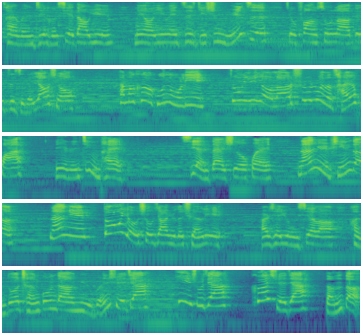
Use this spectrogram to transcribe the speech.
蔡文姬和谢道韫没有因为自己是女子就放松了对自己的要求，他们刻苦努力，终于有了出众的才华，令人敬佩。现代社会男女平等，男女都有受教育的权利，而且涌现了很多成功的女文学家、艺术家、科学家等等。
